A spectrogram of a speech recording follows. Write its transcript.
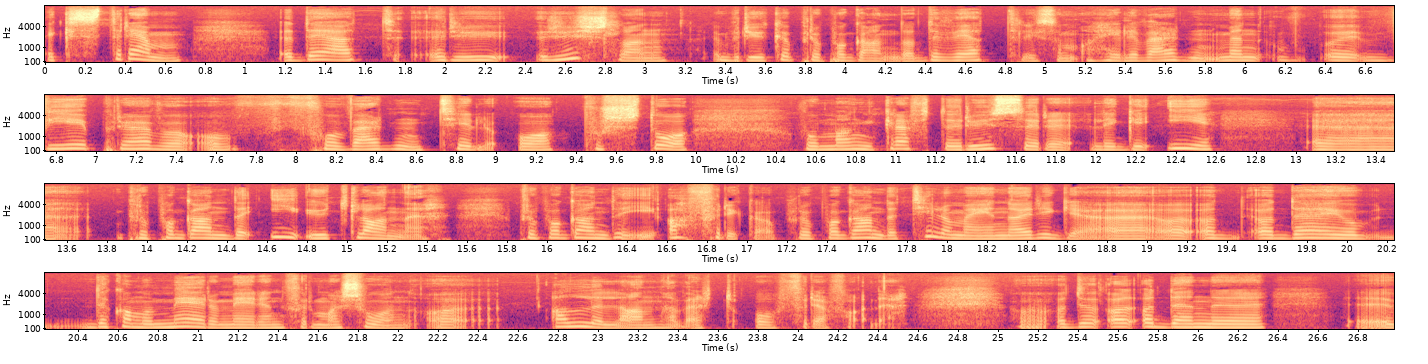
ekstrem det at Ru Russland bruker propaganda, det vet liksom hele verden. Men vi prøver å få verden til å forstå hvor mange krefter russere ligger i eh, propaganda i utlandet. Propaganda i Afrika, propaganda til og med i Norge. og, og det, jo, det kommer mer og mer informasjon. og alle land har vært ofre for det. Og, og, og denne uh,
